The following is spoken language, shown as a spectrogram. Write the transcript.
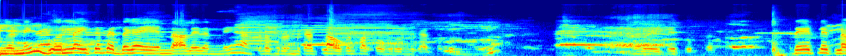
ఇవ్వండి. గొర్రెలు అయితే పెద్దగా ఏం రాలేదండి. అక్కడ ఒక రెండు కట్టలు ఒకటి పక్క ఒక రెండు కట్టలు ఉన్నాయి. రేట్లు ఎట్లా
